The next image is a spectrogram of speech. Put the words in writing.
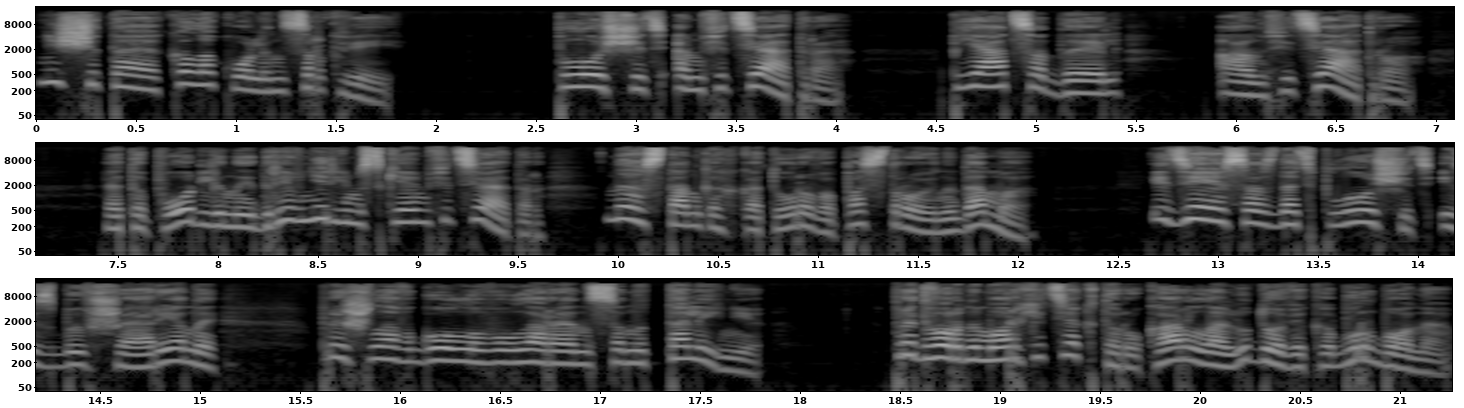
не считая колоколен церквей. Площадь амфитеатра, Пьяца дель Анфитеатро. Это подлинный древнеримский амфитеатр, на останках которого построены дома. Идея создать площадь из бывшей арены пришла в голову Лоренцо Наталини – придворному архитектору Карла Людовика Бурбона.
